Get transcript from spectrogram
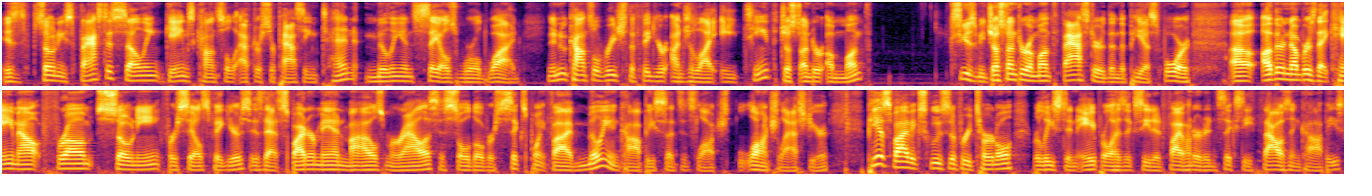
is Sony's fastest selling games console after surpassing 10 million sales worldwide. The new console reached the figure on July 18th, just under a month excuse me, just under a month faster than the PS4. Uh, other numbers that came out from Sony for sales figures is that Spider Man Miles Morales has sold over 6.5 million copies since its launch, launch last year. PS5 exclusive Returnal, released in April, has exceeded 560,000 copies,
